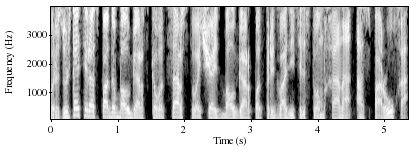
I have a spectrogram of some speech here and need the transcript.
В результате распада болгарского царства часть болгар под предводительством хана Аспаруха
